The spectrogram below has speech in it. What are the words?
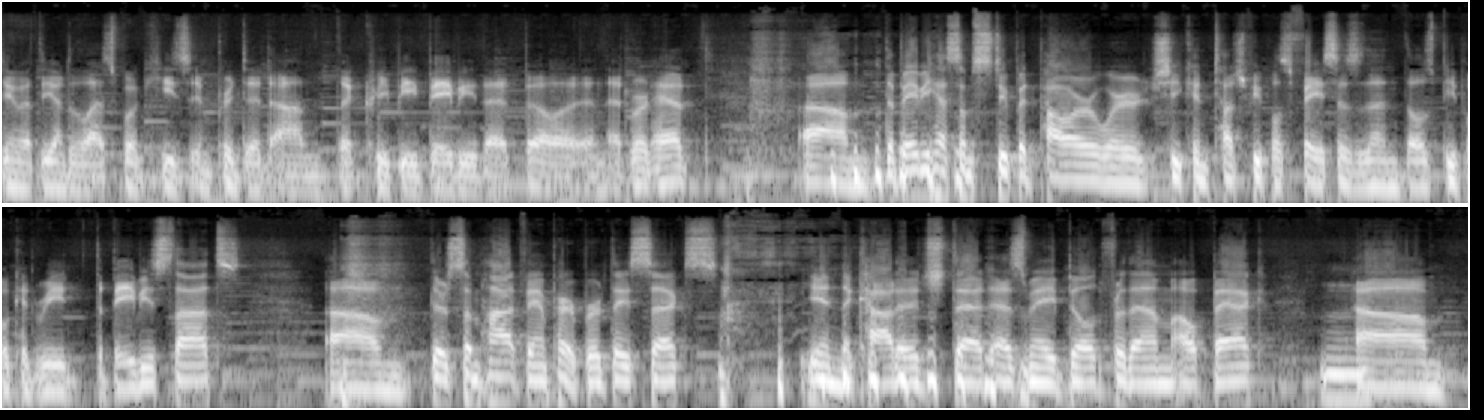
knew at the end of the last book, he's imprinted on the creepy baby that Bella and Edward had. Um, the baby has some stupid power where she can touch people's faces, and then those people can read the baby's thoughts. Um, there's some hot vampire birthday sex in the cottage that Esme built for them out back. Um,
